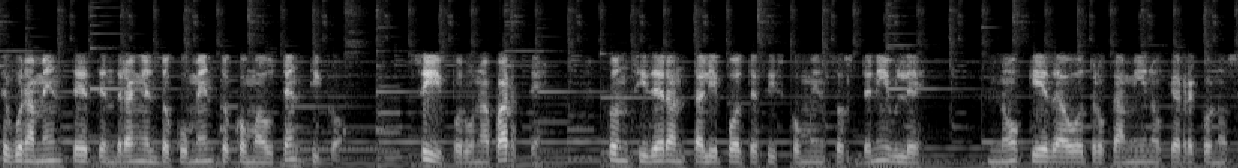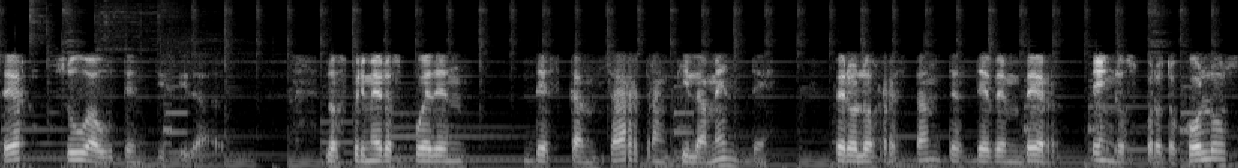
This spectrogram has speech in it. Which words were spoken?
Seguramente tendrán el documento como auténtico. Sí, por una parte, consideran tal hipótesis como insostenible, no queda otro camino que reconocer su autenticidad. Los primeros pueden descansar tranquilamente, pero los restantes deben ver en los protocolos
